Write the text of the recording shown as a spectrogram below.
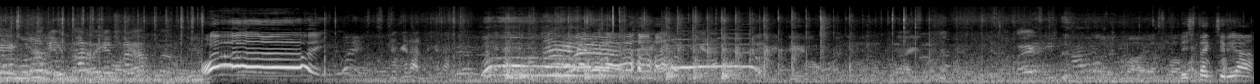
saha mular? Woi! Bistek cirian.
